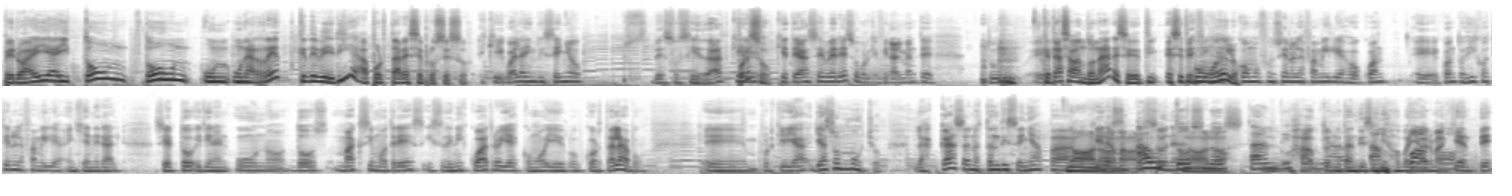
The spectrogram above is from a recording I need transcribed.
Pero ahí hay todo un, todo un- un- una red que debería aportar a ese proceso. Es que igual hay un diseño de sociedad que, Por eso. que te hace ver eso, porque finalmente tú... que te eh, hace abandonar ese, ese tipo de modelo. cómo funcionan las familias o cuán- eh, cuántos hijos tienen la familia en general, ¿cierto? Y tienen uno, dos, máximo tres, y si tenéis cuatro ya es como, oye, pues, córtala, po. Eh, porque ya, ya son muchos. Las casas no están diseñadas para No, acoger no, a más no. personas. Autos No, no, no. están Los autos no están diseñados para llevar más tampoco. gente.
